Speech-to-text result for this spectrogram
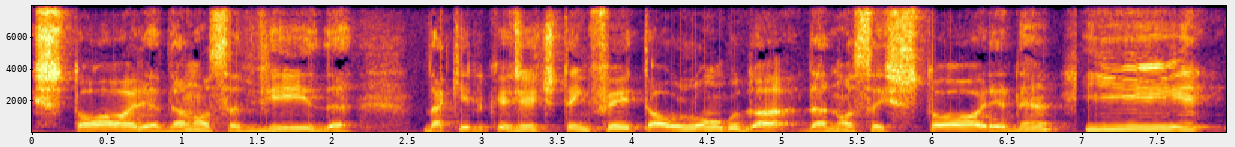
história, da nossa vida, daquilo que a gente tem feito ao longo da, da nossa história, né? E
